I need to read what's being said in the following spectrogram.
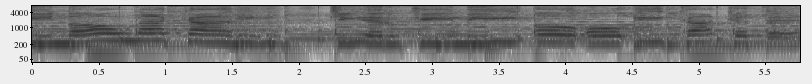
指の中に消える君を追いかけて」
